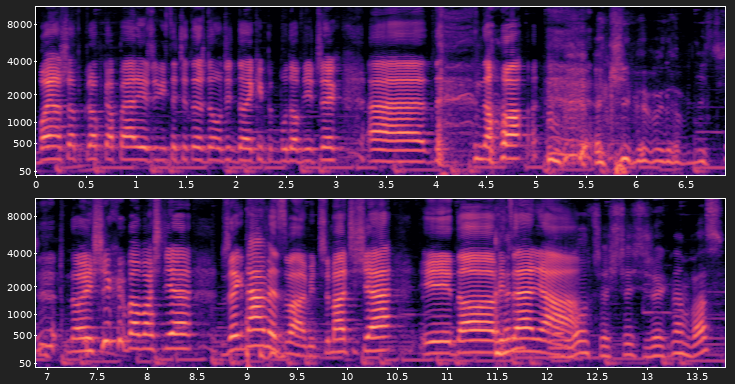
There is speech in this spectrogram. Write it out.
wojanshop.pl, jeżeli chcecie też dołączyć do ekipy budowniczych. E, no, Ekipy budownicze. no i się chyba właśnie żegnamy z wami. Trzymajcie się i do widzenia. Halo, cześć, cześć, żegnam was.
